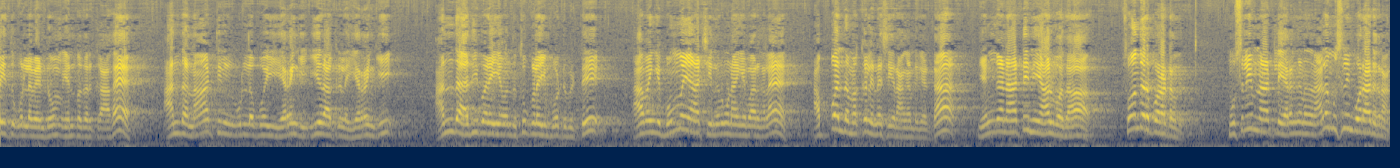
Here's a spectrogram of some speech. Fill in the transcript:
வைத்துக் கொள்ள வேண்டும் என்பதற்காக அந்த நாட்டில் உள்ள போய் இறங்கி ஈராக்கில் இறங்கி அந்த அதிபரையை வந்து தூக்கலையும் போட்டுவிட்டு அவங்க பொம்மை ஆட்சி நிறுவனாங்க பாருங்களேன். அப்ப அந்த மக்கள் என்ன செய்யறாங்கன்னு கேட்டா எங்க நாட்டை நீ ஆள்வதா? சுதந்திர போராட்டம் அது. முஸ்லீம் நாட்டில் இறங்குனதுனால முஸ்லீம் போராடுகிறான்.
